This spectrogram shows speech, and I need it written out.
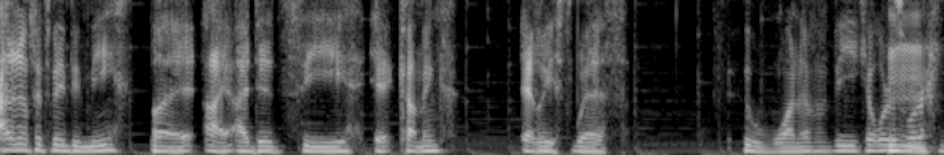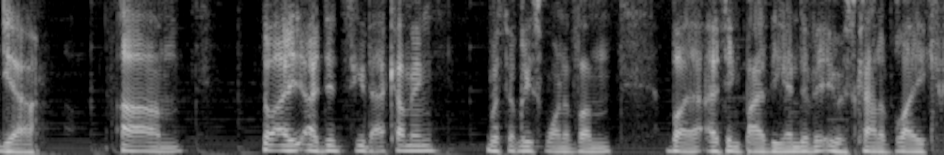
I don't know if it's maybe me, but I, I did see it coming, at least with who one of the killers mm, yeah. Um, so I, I did see that coming with at least one of them, but I think by the end of it, it was kind of like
